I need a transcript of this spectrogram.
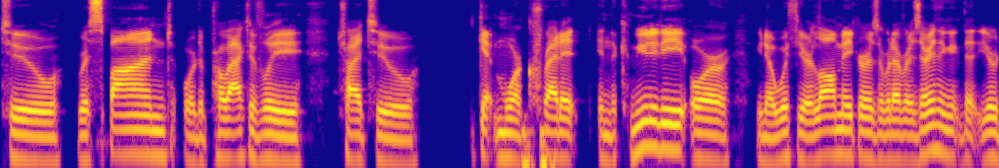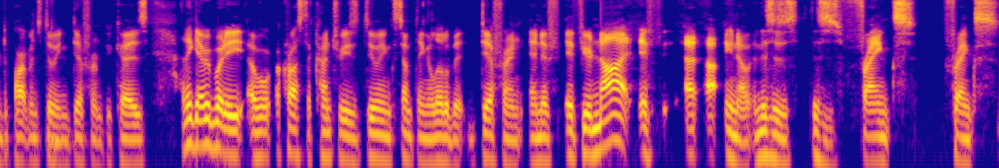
to respond or to proactively try to get more credit in the community or you know with your lawmakers or whatever is there anything that your department's doing different? Because i think everybody across the country is doing something a little bit different. And if if you're not if uh, uh, you know and this is this is frank's frank's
